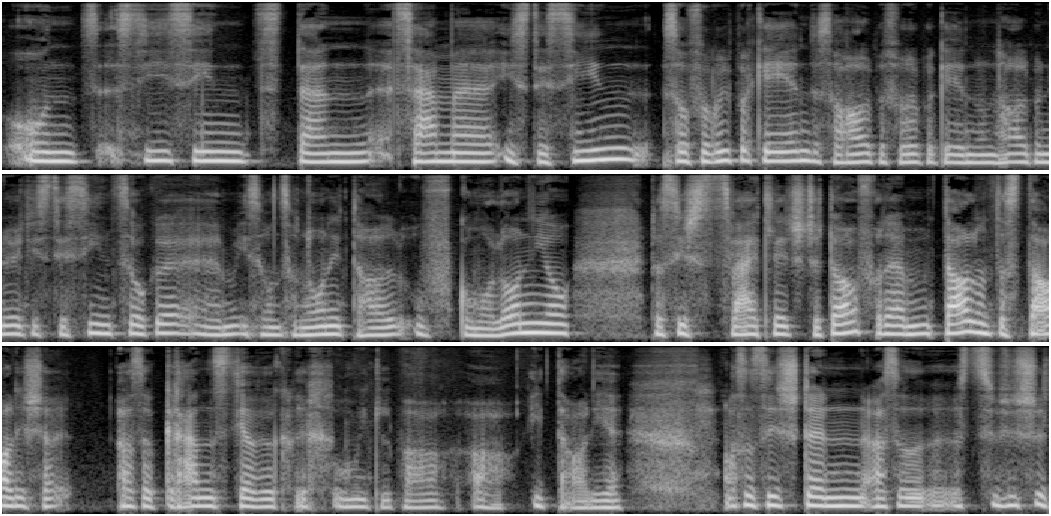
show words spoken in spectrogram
Und sie sind dann zusammen ins Tessin, so vorübergehend, so halb vorübergehend und halb nicht ins Tessin gezogen, ähm, in unser Nonital auf Gomologno. Das ist das zweitletzte Dorf von dem Tal und das Tal ist ja also grenzt ja wirklich unmittelbar an Italien. Also es ist dann also zwischen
